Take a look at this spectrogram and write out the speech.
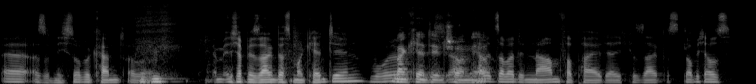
äh, also nicht so bekannt, aber ähm, ich habe mir sagen, dass man kennt den wohl. Man kennt den schon, ja. Ich habe jetzt aber den Namen verpeilt, ehrlich gesagt. Das ist, glaube ich, aus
